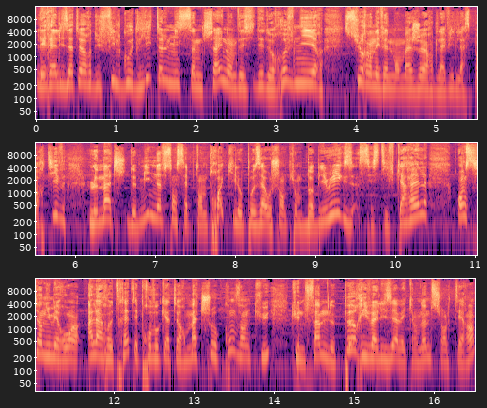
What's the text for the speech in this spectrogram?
Les réalisateurs du Feel Good Little Miss Sunshine ont décidé de revenir sur un événement majeur de la vie de la sportive, le match de 1973 qui l'opposa au champion Bobby Riggs, c'est Steve Carell, ancien numéro 1 à la retraite et provocateur macho convaincu qu'une femme ne peut rivaliser avec un homme sur le terrain.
